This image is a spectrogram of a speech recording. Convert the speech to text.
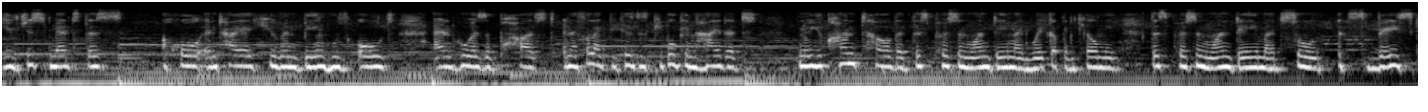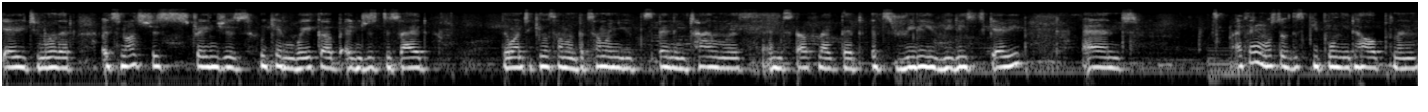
You've just met this whole entire human being who's old and who has a past. And I feel like because these people can hide it you know, you can't tell that this person one day might wake up and kill me. This person one day might. So it's very scary to know that it's not just strangers who can wake up and just decide they want to kill someone, but someone you're spending time with and stuff like that. It's really, really scary. And I think most of these people need help, man.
